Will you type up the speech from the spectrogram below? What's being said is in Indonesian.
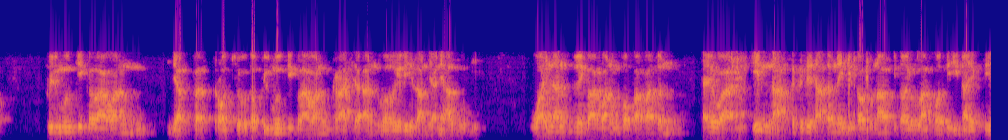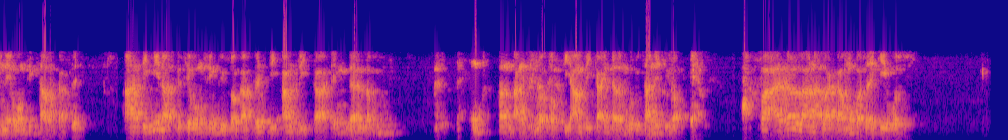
Bil mulki kelawan jabat raja atau bil mulki kelawan kerajaan wa ghairi lan yani al mulki. Wa inna sunni kelakuan muka papatun ewa inna tegese sak temne kita kunal kita iku lakoti ina yektine wong sing salah kabeh. Atimina tegese wong sing dosa kabeh di Amerika ing dalem tentang siro di Amerika yang dalam urusan siro. Fa adal lana laka mongko saiki wis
